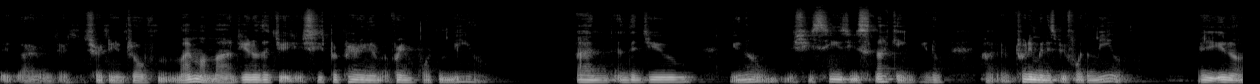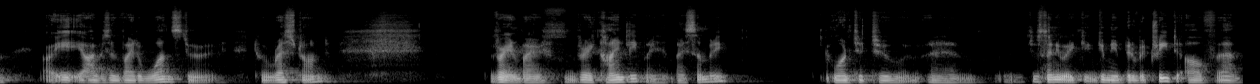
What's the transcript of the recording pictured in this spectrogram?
it certainly drove my mum mad, you know, that you, she's preparing a very important meal. And, and that you, you know, she sees you snacking, you know, uh, 20 minutes before the meal. You know, I was invited once to, to a restaurant very very kindly by, by somebody wanted to um, just anyway give me a bit of a treat of um,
